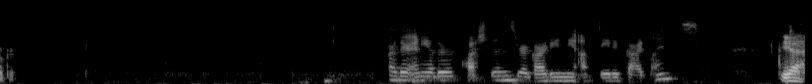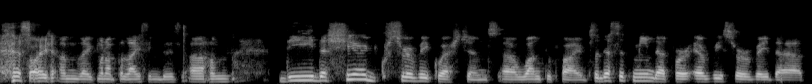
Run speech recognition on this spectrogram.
Okay. Are there any other questions regarding the updated guidelines? Yeah, sorry, I'm like monopolizing this. Um, the the shared survey questions, uh, one to five. So does it mean that for every survey that,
